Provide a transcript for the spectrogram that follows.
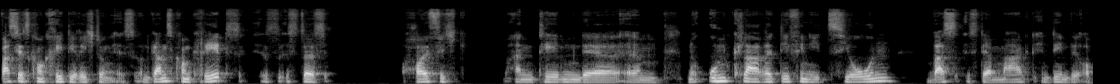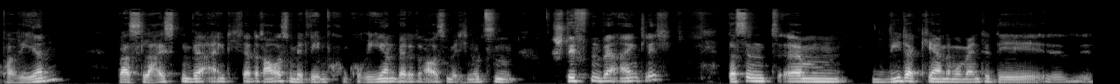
was jetzt konkret die Richtung ist. Und ganz konkret ist, ist das häufig an Themen der ähm, eine unklare Definition, was ist der Markt, in dem wir operieren, was leisten wir eigentlich da draußen, mit wem konkurrieren wir da draußen, welchen Nutzen stiften wir eigentlich. Das sind ähm, wiederkehrende Momente, die,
